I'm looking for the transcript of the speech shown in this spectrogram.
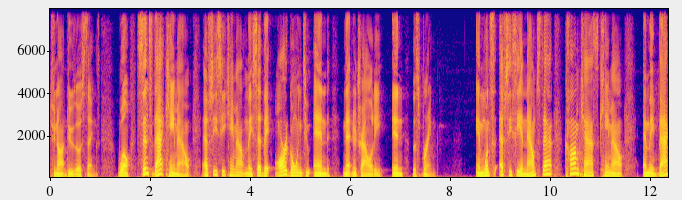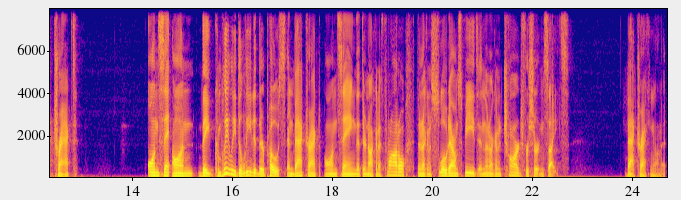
to not do those things. Well, since that came out, FCC came out and they said they are going to end net neutrality in the spring. And once the FCC announced that, Comcast came out and they backtracked on say on they completely deleted their posts and backtracked on saying that they're not going to throttle, they're not going to slow down speeds, and they're not going to charge for certain sites. Backtracking on it.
